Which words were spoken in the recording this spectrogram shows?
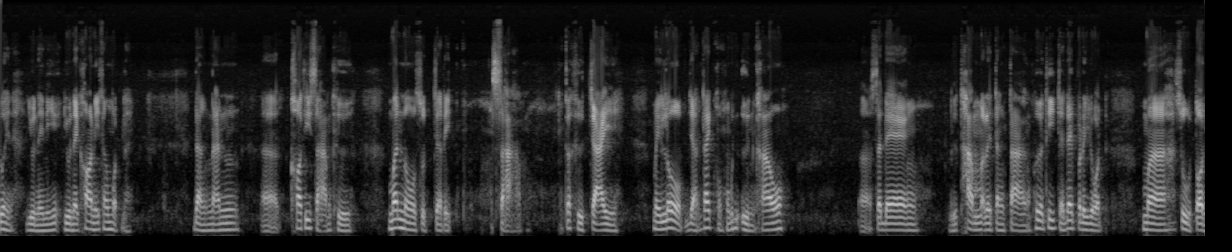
ด้วยนะอยู่ในนี้อยู่ในข้อนี้ทั้งหมดเลย ดังนั้นข้อที่สามคือ มโนสุจริตสามก็คือใจไม่โลภอยากได้ของคนอื่นเขาแสดงหรือทำอะไรต่างๆ เพื่อที่จะได้ประโยชน์มาสู่ตน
